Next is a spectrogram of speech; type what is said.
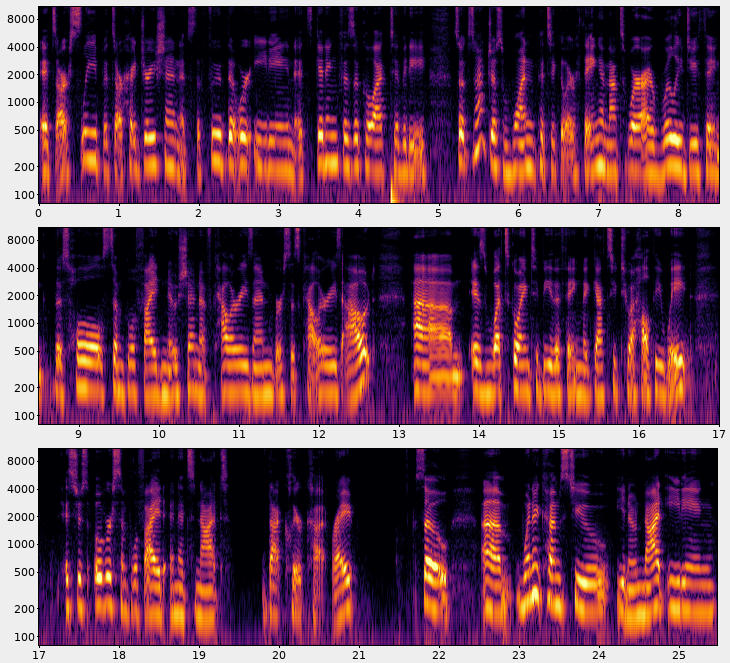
it's our sleep, it's our hydration, it's the food that we're eating, it's getting physical activity. So it's not just one particular thing. And that's where I really do think this whole simplified notion of calories in versus calories out um, is what's going to be the thing that gets you to a healthy weight. It's just oversimplified and it's not that clear cut, right? So, um, when it comes to, you know, not eating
